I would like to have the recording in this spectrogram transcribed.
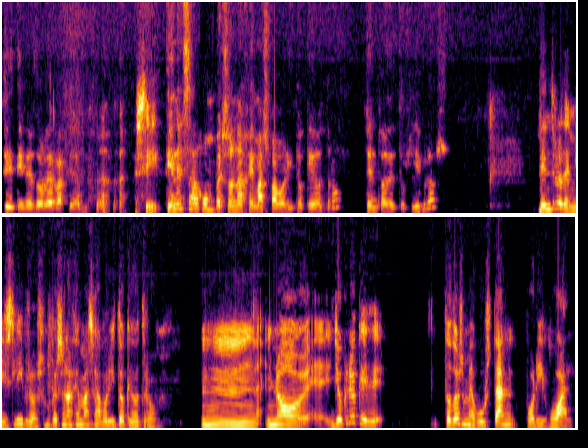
Sí, tienes doble ración. Sí. ¿Tienes algún personaje más favorito que otro dentro de tus libros? Dentro de mis libros, un personaje más favorito que otro. Mm, no, yo creo que todos me gustan por igual.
